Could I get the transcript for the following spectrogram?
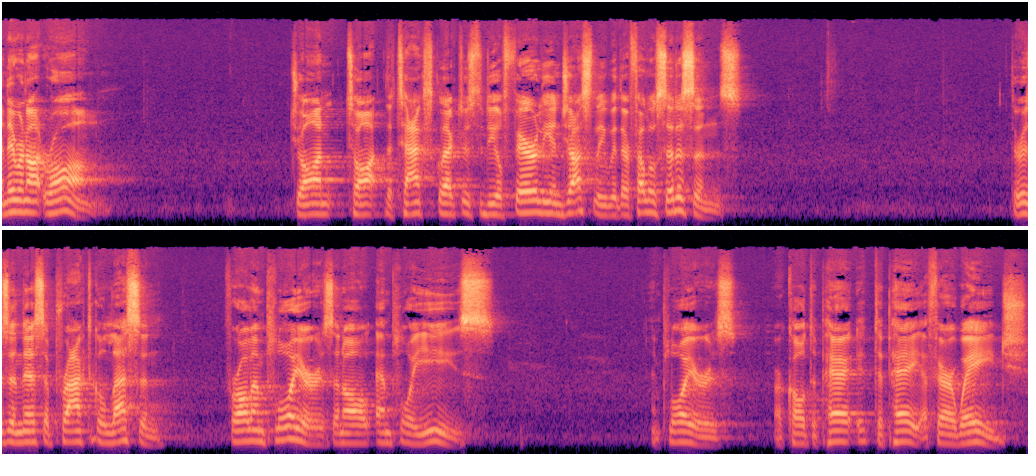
and they were not wrong. John taught the tax collectors to deal fairly and justly with their fellow citizens. There is in this a practical lesson for all employers and all employees. Employers are called to pay, to pay a fair wage.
